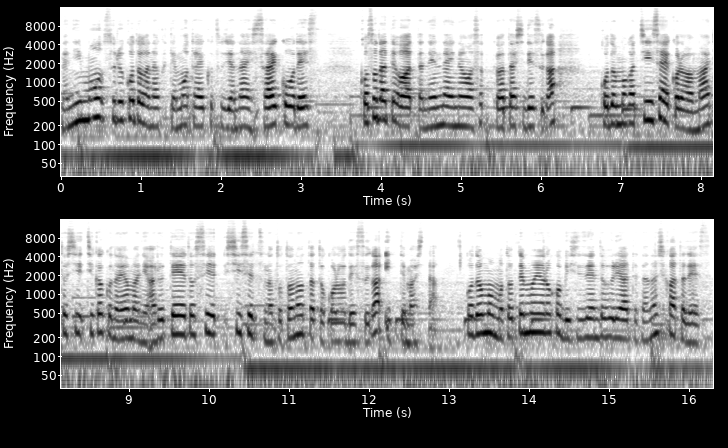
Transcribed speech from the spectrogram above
何もすることがなくても退屈じゃないし最高です。子育て終わった年代の私ですが子供が小さい頃は毎年近くの山にある程度施設の整ったところですが行ってました。子供もとても喜び自然と触れ合って楽しかったです。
